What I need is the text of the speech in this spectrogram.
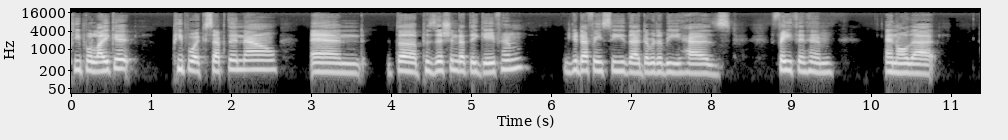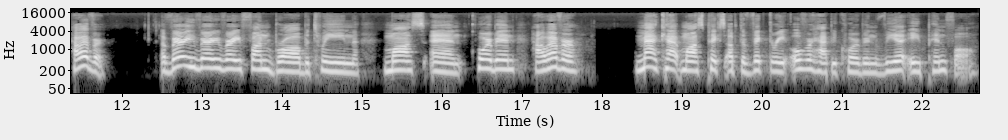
People like it people accept it now and the position that they gave him, you can definitely see that WWE has faith in him and all that. However, a very, very, very fun brawl between Moss and Corbin. However, Madcap Moss picks up the victory over Happy Corbin via a pinfall.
